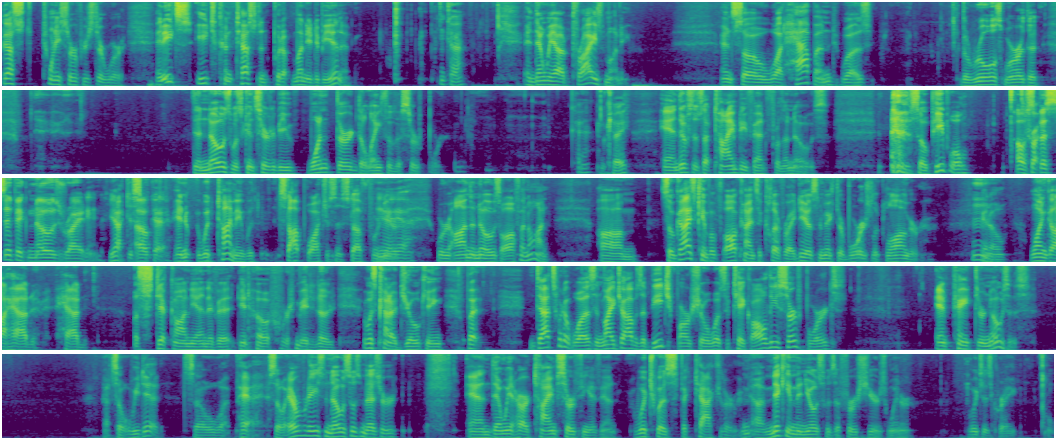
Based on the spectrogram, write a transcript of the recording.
best 20 surfers there were, and each each contestant put up money to be in it, Okay. and then we had prize money, and so what happened was the rules were that. The nose was considered to be one third the length of the surfboard. Okay. Okay. And this was a timed event for the nose. so people, Oh, Try- specific nose riding. yeah, just Okay. and with timing, with stopwatches and stuff, were Yeah, yeah. were on the nose, off and on. Um, so guys came up with all kinds of clever ideas to make their boards look longer. Hmm. You know, one guy had had a stick on the end of it. You know, where made another. It was kind of joking, but that's what it was. And my job as a beach marshal was to take all these surfboards and paint their noses. That's what we did. So, uh, so everybody's nose was measured, and then we had our time surfing event, which was spectacular. Uh, Mickey Munoz was the first year's winner, which is great.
